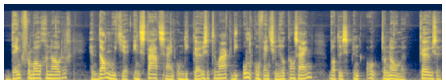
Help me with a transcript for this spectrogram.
denkvermogen nodig. En dan moet je in staat zijn om die keuze te maken, die onconventioneel kan zijn, wat dus een autonome keuze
